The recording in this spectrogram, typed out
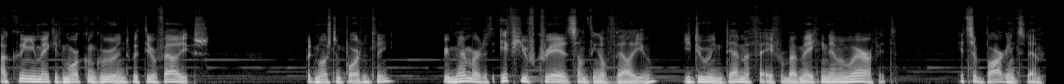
how can you make it more congruent with your values? But most importantly, remember that if you've created something of value, you're doing them a favor by making them aware of it. It's a bargain to them.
